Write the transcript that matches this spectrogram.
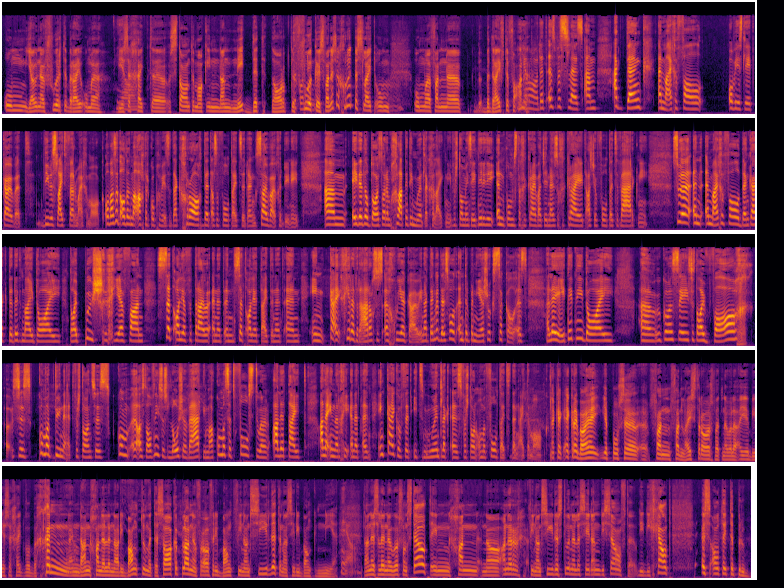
om jou nou voor te berei om 'n besigheid ja. uh, staan te maak en dan net dit daarop te, te fokus want dit is 'n groot besluit om mm. om uh, van uh, bedryf te verander. Ja, dit is beslis. Um ek dink in my geval obviously het COVID die besluit vir my gemaak. Al was dit altyd my agterkop gewees dat ek graag dit as 'n voltydse ding sou wou gedoen het. Um het dit op daai stadium glad net nie moontlik gelyk nie. Verstaan mense het nie die inkomste gekry wat jy nou so gekry het as jou voltydse werk nie. So in in my geval dink ek dit het my daai daai push gegee van sit al jou vertroue in dit in, sit al jou tyd in dit in en kyk gee dit regtig soos 'n goeie go en ek dink dat dis waar entrepreneurs ook sukkel is hulle het net nie daai ehm um, hoe kom ons sê soos daai waag soos kom op doen dit verstaan soos kom as dalk nie soos los jou werk nie maar kom ons sit vol stoom alle tyd alle energie in dit in en kyk of dit iets moontlik is verstaan om 'n voltydse ding uit te maak. Nou kyk ek kry baie e-posse uh, van van luisteraars wat nou hulle eie besigheid wil begin ja. en dan gaan hulle na die bank toe met 'n sakeplan en vra vir die bank finansier dit en dan sê die bank nee. Ja. Dan is hulle nou hoogs ontstel en gaan na ander finansierders toe en hulle sê dan dieselfde. Die die geld is altyd 'n probleem,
